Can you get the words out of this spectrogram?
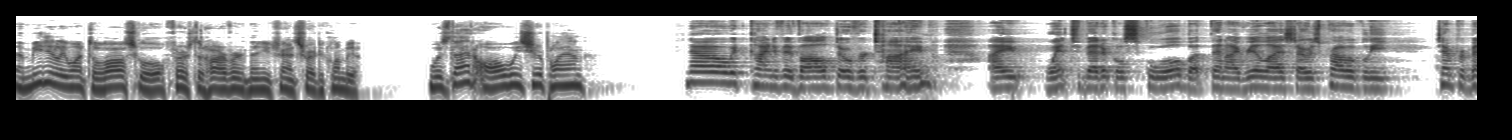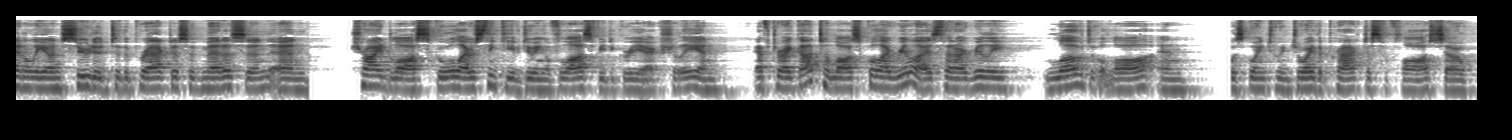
immediately went to law school, first at Harvard, and then you transferred to Columbia. Was that always your plan? No, it kind of evolved over time. I went to medical school, but then I realized I was probably temperamentally unsuited to the practice of medicine and tried law school. I was thinking of doing a philosophy degree actually. And after I got to law school, I realized that I really loved the law and was going to enjoy the practice of law. So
